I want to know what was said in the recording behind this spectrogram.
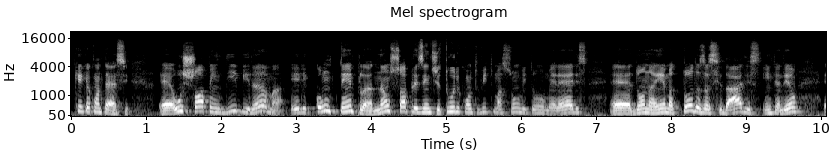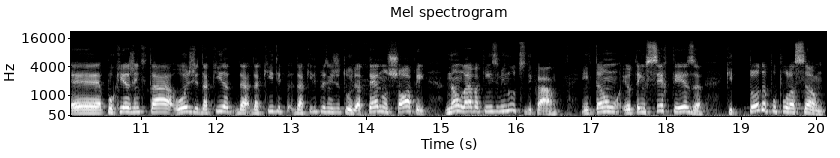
o que que acontece? É, o shopping de Ibirama, ele contempla não só Presidente Getúlio, quanto Vitor Massum, Vitor Meirelles, é, Dona Ema, todas as cidades, entendeu? É, porque a gente está hoje, daqui, da, daqui, de, daqui de Presidente Getúlio até no shopping, não leva 15 minutos de carro. Então, eu tenho certeza que toda a população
